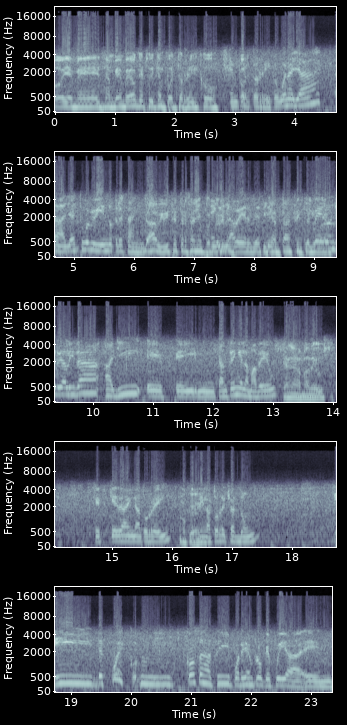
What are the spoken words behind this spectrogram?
Óyeme, también veo que estuviste en Puerto Rico. En Puerto Rico. Bueno, allá, allá estuve viviendo tres años. Ah, viviste tres años en Puerto En Rico. Isla Verde, ¿Y sí. cantaste en qué lugar? Pero en realidad allí eh, eh, canté en el Amadeus, En Amadeus. que queda en Atorrey, Ok. en la Torre Chardón. Y después mm, cosas así, por ejemplo, que fui a, em,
